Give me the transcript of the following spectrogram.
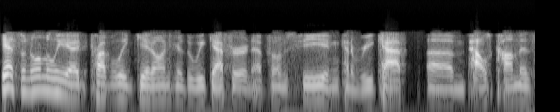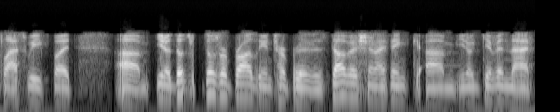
yeah, so normally I'd probably get on here the week after an FOMC and kind of recap um, Powell's comments last week, but um, you know those those were broadly interpreted as dovish, and I think um, you know given that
